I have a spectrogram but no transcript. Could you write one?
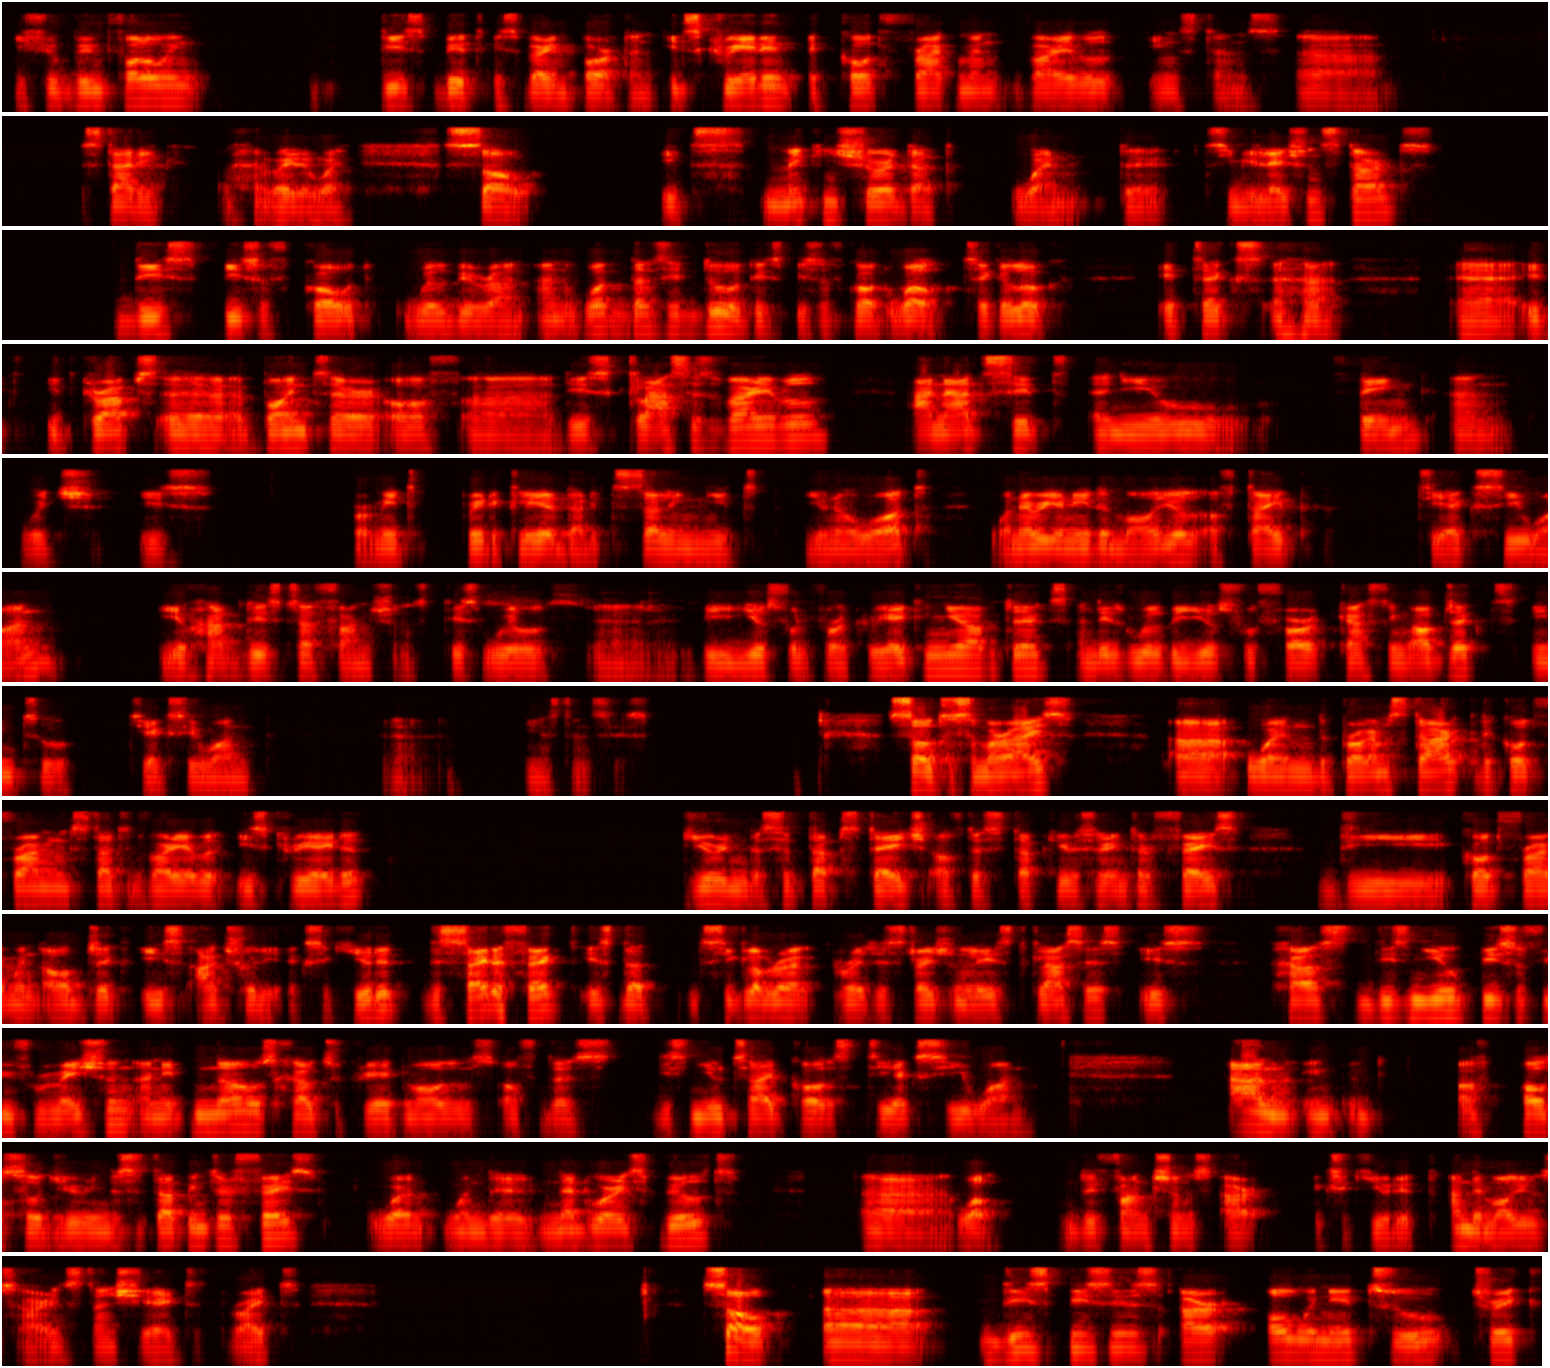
if you've been following, this bit is very important. It's creating a code fragment variable instance, uh, static, by the way. So it's making sure that when the simulation starts, this piece of code will be run. And what does it do, this piece of code? Well, take a look it takes uh, it it grabs a pointer of uh, this classes variable and adds it a new thing, and which is for me pretty clear that it's telling it, you know what, whenever you need a module of type txc1, you have these two functions. This will uh, be useful for creating new objects, and this will be useful for casting objects into TXC1 uh, instances. So to summarize, uh, when the program starts, the code fragment static variable is created. During the setup stage of the setup user interface, the code fragment object is actually executed. The side effect is that C global registration list classes is has this new piece of information and it knows how to create models of this this new type called TXC1. And in, also during the setup interface, when when the network is built, uh, well, the functions are executed and the modules are instantiated, right? So uh, these pieces are all we need to trick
